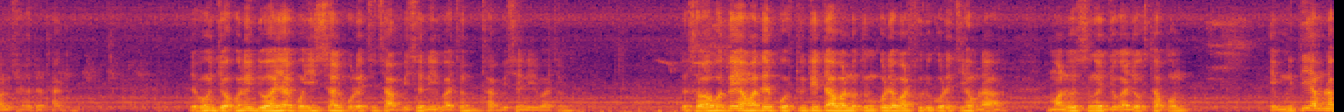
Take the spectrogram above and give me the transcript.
মানুষের সাথে থাকি। এবং যখনই দু হাজার পঁচিশ সাল পড়েছে, ছাব্বিশের নির্বাচন ছাব্বিশের নির্বাচন, তো স্বভাবতই আমাদের প্রস্তুতিটা আবার নতুন করে আবার শুরু করেছি আমরা, মানুষের সঙ্গে যোগাযোগ স্থাপন। এমনিতেই আমরা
